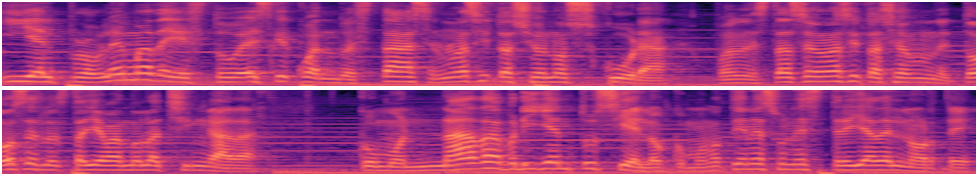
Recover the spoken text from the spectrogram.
Y el problema de esto es que cuando estás en una situación oscura, cuando estás en una situación donde todo se lo está llevando la chingada, como nada brilla en tu cielo, como no tienes una estrella del norte,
